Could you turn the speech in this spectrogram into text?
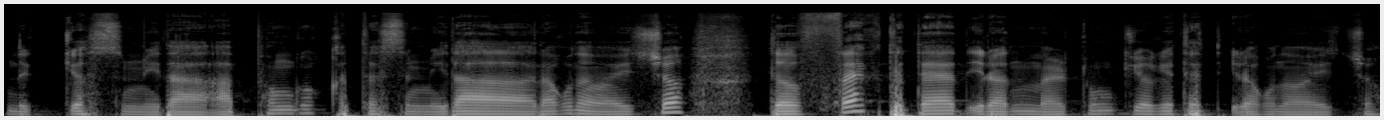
느꼈습니다. 아픈 것 같았습니다. 라고 나와 있죠. The fact that 이라는 말동기역의 that 이라고 나와 있죠.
